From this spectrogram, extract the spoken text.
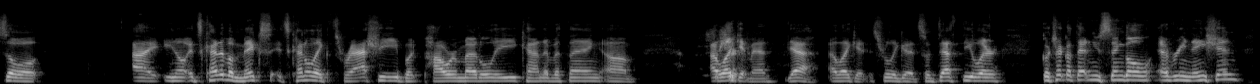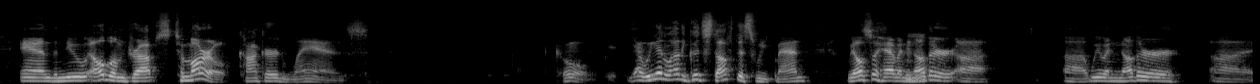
So I, you know, it's kind of a mix. It's kind of like thrashy, but power metal-y kind of a thing. Um, I For like sure. it, man. Yeah, I like it. It's really good. So Death Dealer, go check out that new single, Every Nation, and the new album drops tomorrow, Conquered Lands. Cool. Yeah, we got a lot of good stuff this week, man. We also have Mhm. another uh uh we have another uh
